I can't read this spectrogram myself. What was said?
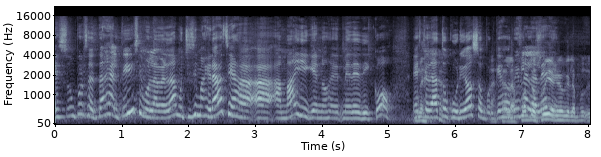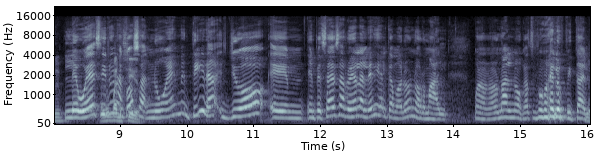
Es un porcentaje altísimo, la verdad. Muchísimas gracias a, a, Maggie que nos, me dedicó este dato curioso, porque es horrible la, alergia. Le voy a decir una cosa, no es mentira. Yo em, empecé a desarrollar la alergia del camarón normal. Bueno, normal no, casi fue el hospital.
